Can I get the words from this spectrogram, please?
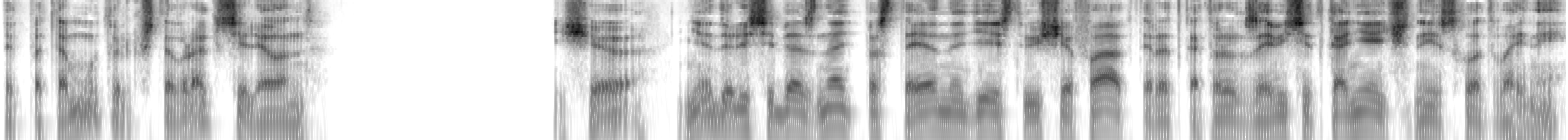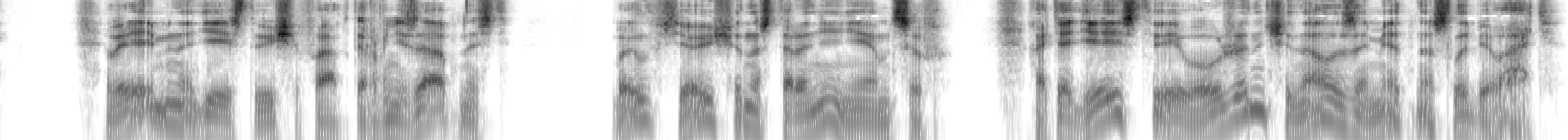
так потому только, что враг силен. Еще не дали себя знать постоянно действующие факторы, от которых зависит конечный исход войны. Временно действующий фактор, внезапность, был все еще на стороне немцев, хотя действие его уже начинало заметно ослабевать.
